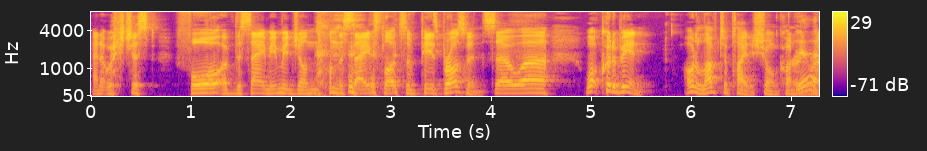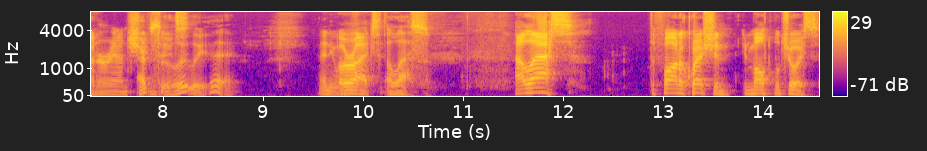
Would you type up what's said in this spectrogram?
and it was just four of the same image on on the save slots of Pierce Brosnan. So uh, what could have been? I would have loved to play to Sean Connery Yeah, run around shooting dudes. Absolutely, yeah. Anyway, All right. Alas, Alas, the final question in multiple choice.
